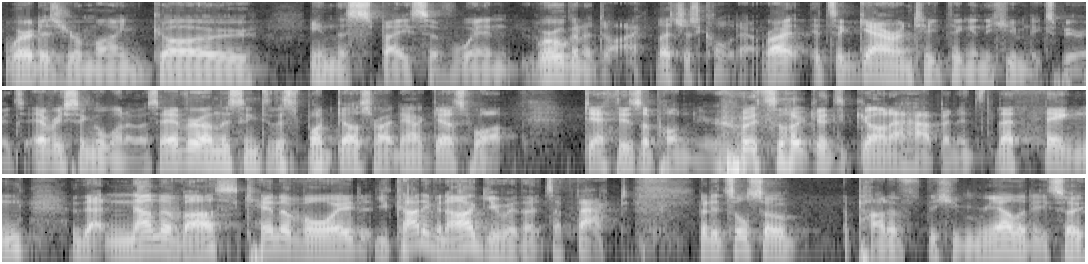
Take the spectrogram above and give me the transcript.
where does your mind go in the space of when we're all going to die? Let's just call it out, right? It's a guaranteed thing in the human experience. Every single one of us, everyone listening to this podcast right now, guess what? Death is upon you. It's like it's gonna happen. It's the thing that none of us can avoid. You can't even argue with it. It's a fact. But it's also a part of the human reality. So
